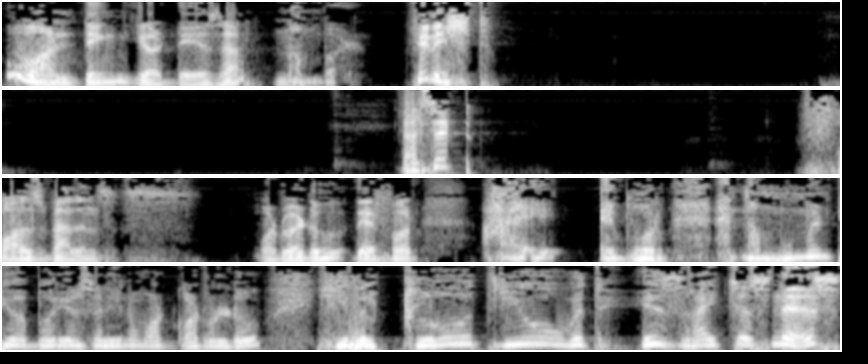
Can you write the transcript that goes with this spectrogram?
wanting. Your days are numbered. Finished. That's it. False balances. What do I do? Therefore, I abhor. And the moment you abhor yourself, you know what God will do? He will clothe you with His righteousness.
